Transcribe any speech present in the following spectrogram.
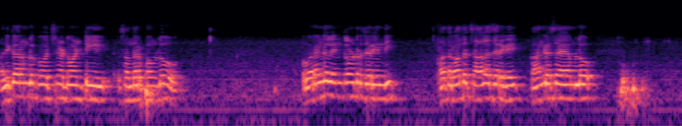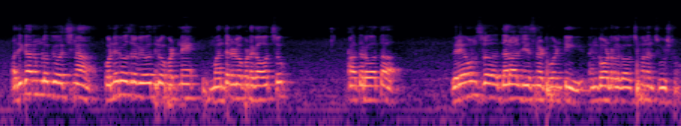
అధికారంలోకి వచ్చినటువంటి సందర్భంలో వరంగల్ ఎన్కౌంటర్ జరిగింది. ఆ తర్వాత చాలా జరిగాయి. కాంగ్రెస్ హయాంలో అధికారంలోకి వచ్చిన కొన్ని రోజుల వ్యవధి లోపటనే మంత్రి లోపల కావచ్చు ఆ తర్వాత విరేవన్స్ దళాలు చేసినటువంటి ఎన్కౌంటర్లు కావచ్చు మనం చూసినాం.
